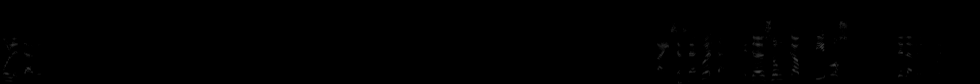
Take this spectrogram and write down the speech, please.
o les da vergüenza. Ahí se da cuenta. Entonces son cautivos de la vergüenza.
